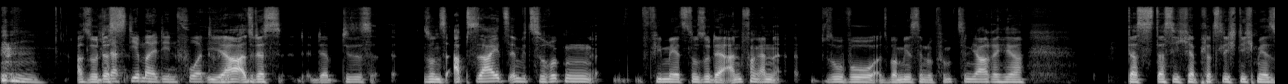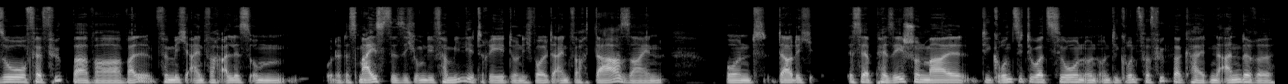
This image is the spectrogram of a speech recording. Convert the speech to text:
Also Ich lass das, dir mal den Vortritt. ja, also das, der, dieses so ins Abseits irgendwie zu rücken, fiel mir jetzt nur so der Anfang an, so wo, also bei mir ist ja nur 15 Jahre her, dass, dass ich ja plötzlich nicht mehr so verfügbar war, weil für mich einfach alles um, oder das meiste sich um die Familie dreht und ich wollte einfach da sein. Und dadurch ist ja per se schon mal die Grundsituation und, und die Grundverfügbarkeit eine andere.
